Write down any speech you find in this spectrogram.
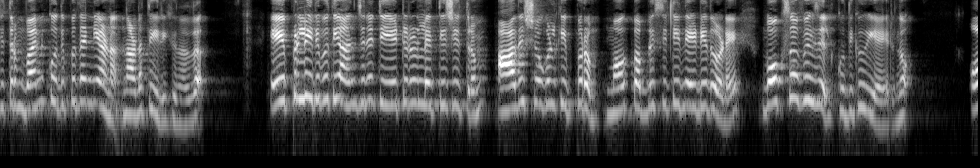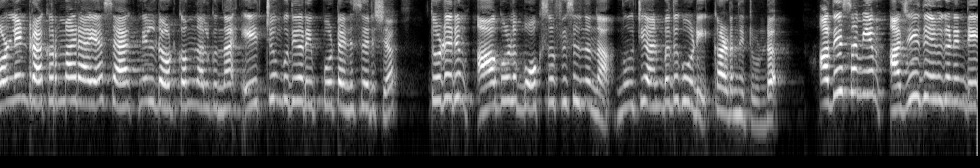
ചിത്രം വൻ കുതിപ്പ് തന്നെയാണ് നടത്തിയിരിക്കുന്നത്. ഏപ്രിൽ ഇരുപത്തി അഞ്ചിന് തിയേറ്ററുകളിൽ എത്തിയ ചിത്രം ആദ്യ ഷോകൾക്ക് ഇപ്പുറം മൗത്ത് പബ്ലിസിറ്റി നേടിയതോടെ ബോക്സ് ഓഫീസിൽ കുതിക്കുകയായിരുന്നു. ഓൺലൈൻ ട്രാക്കർമാരായ സാക്നിൽ ഡോട്ട് കോം നൽകുന്ന ഏറ്റവും പുതിയ റിപ്പോർട്ട് അനുസരിച്ച് തുടരും ആഗോള ബോക്സ് ഓഫീസിൽ നിന്ന് നൂറ്റി അൻപത് കോടി കടന്നിട്ടുണ്ട്. അതേസമയം അജയ് ദേവഗണിന്റെ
